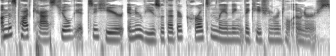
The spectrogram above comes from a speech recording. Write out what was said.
On this podcast, you'll get to hear interviews with other Carlton Landing vacation rental owners.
